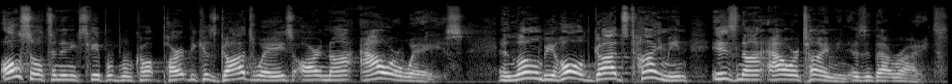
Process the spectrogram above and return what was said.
Also, it's an inescapable part because God's ways are not our ways. And lo and behold, God's timing is not our timing. Isn't that right?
